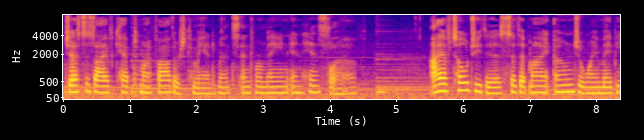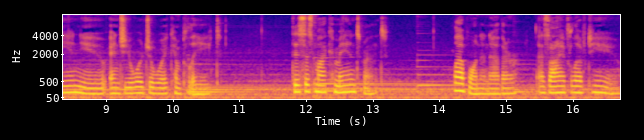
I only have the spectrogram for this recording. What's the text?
just as I have kept my Father's commandments and remain in his love. I have told you this so that my own joy may be in you and your joy complete. This is my commandment love one another as I have loved you.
